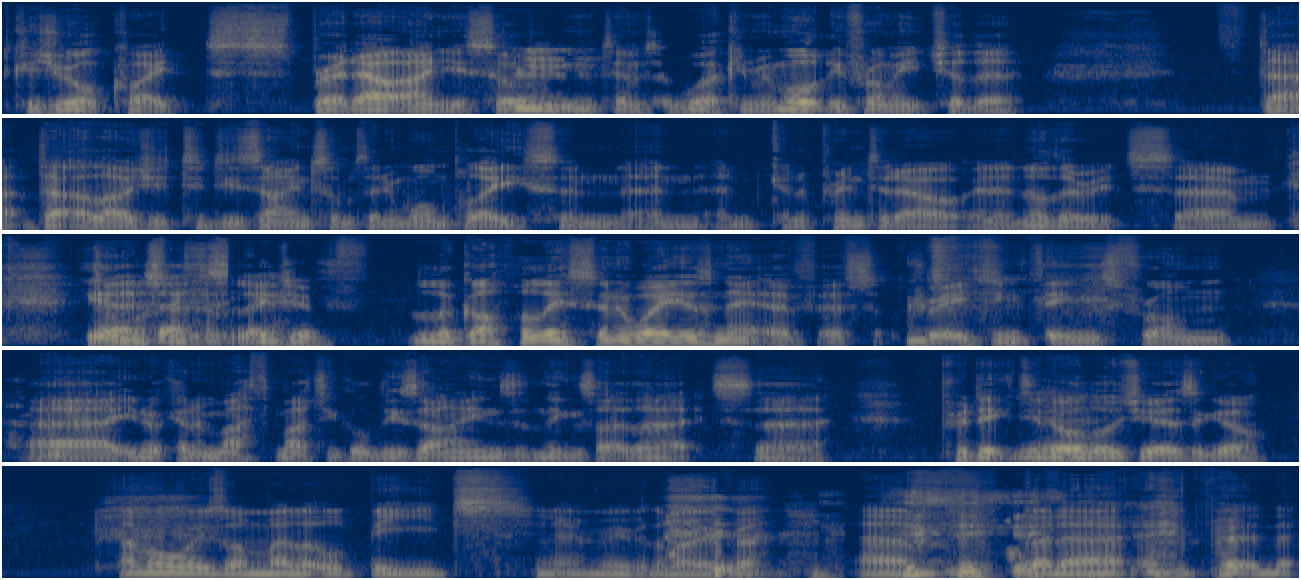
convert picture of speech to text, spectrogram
because you're all quite spread out, aren't you? So Mm. in terms of working remotely from each other, that that allows you to design something in one place and and, and kind of print it out in another. It's um, it's Yeah, almost like definitely. the stage of Logopolis in a way, isn't it? Of, of sort of creating things from uh, you know kind of mathematical designs and things like that. It's uh, predicted all those years ago. I'm always on my little beads, you know, moving them over. Um, but uh, but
